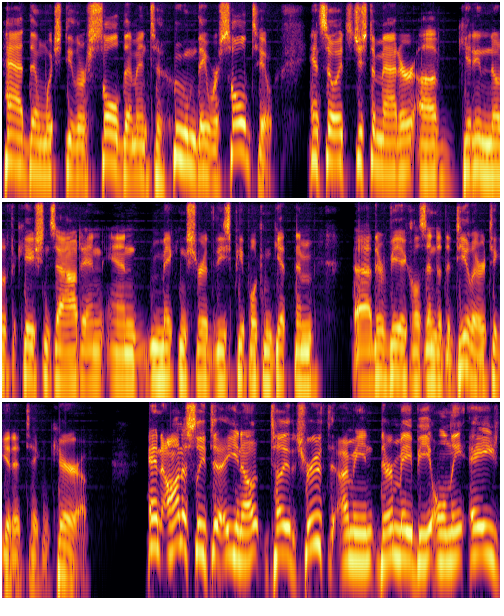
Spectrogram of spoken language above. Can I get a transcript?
had them, which dealers sold them, and to whom they were sold to. And so it's just a matter of getting the notifications out and and making sure that these people can get them uh, their vehicles into the dealer to get it taken care of. And honestly, to you know, tell you the truth, I mean, there may be only a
